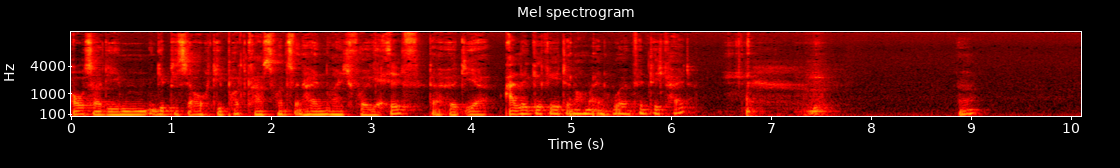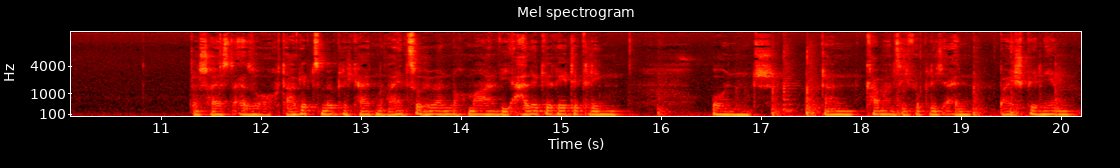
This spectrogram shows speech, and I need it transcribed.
außerdem gibt es ja auch die Podcast von Sven Heidenreich Folge 11. Da hört ihr alle Geräte nochmal in hoher Empfindlichkeit. Ja. Das heißt also, auch da gibt es Möglichkeiten reinzuhören nochmal, wie alle Geräte klingen. Und dann kann man sich wirklich ein Beispiel nehmen.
